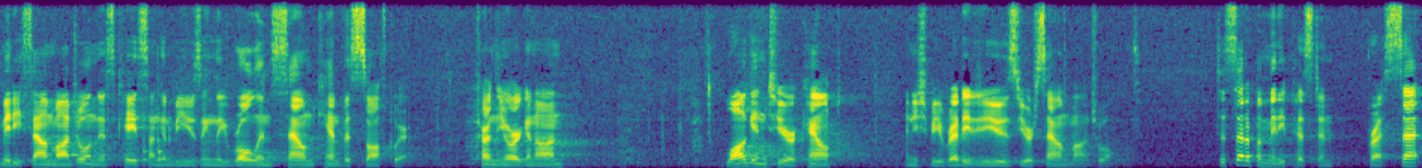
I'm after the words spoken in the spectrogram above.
MIDI sound module. In this case, I'm going to be using the Roland Sound Canvas software. Turn the organ on, log into your account, and you should be ready to use your sound module. To set up a MIDI piston, press Set,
